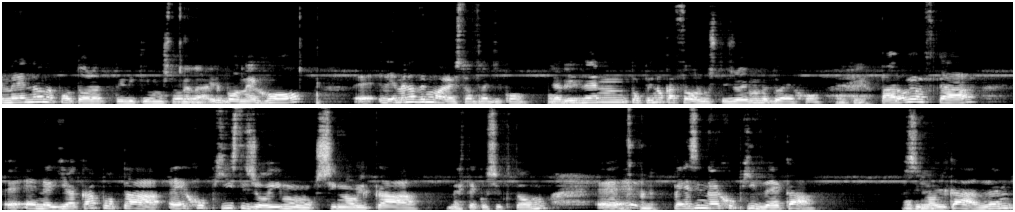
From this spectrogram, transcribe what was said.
εμένα να πω τώρα τη δική μου ιστορία. Ναι, ναι. Λοιπόν, εγώ. Ε, εμένα δεν μου αρέσει το ανθρακικό. Δηλαδή δεν το πίνω καθόλου στη ζωή μου, δεν το έχω. Okay. Παρ' όλα αυτά, ε, ενεργειακά ποτά έχω πιει στη ζωή μου συνολικά μέχρι τα 28 μου. Ε, παίζει να έχω πιει 10. Συνολικά. Δεν,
